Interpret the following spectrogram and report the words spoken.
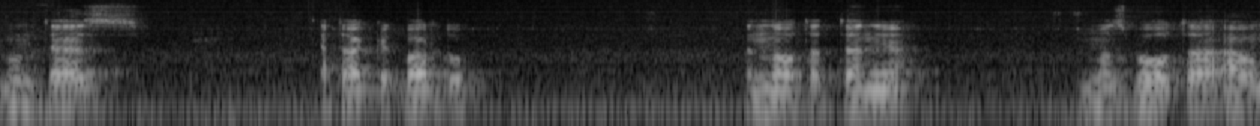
ممتاز. اتأكد برضو النقطة التانية مظبوطة أو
